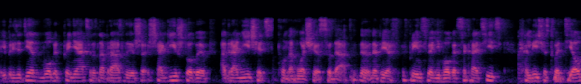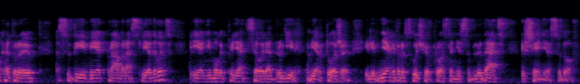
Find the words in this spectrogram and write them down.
и президент могут принять разнообразные шаги, чтобы ограничить полномочия суда. Например, в принципе, они могут сократить количество дел, которые суды имеют право расследовать, и они могут принять целый ряд других мер тоже, или в некоторых случаях просто не соблюдать решения судов.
